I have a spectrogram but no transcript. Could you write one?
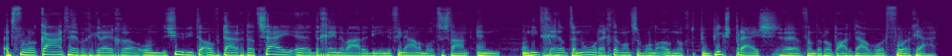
het voor elkaar te hebben gekregen om de jury te overtuigen dat zij uh, degene waren die in de finale mochten staan. En niet geheel ten onrechte, want ze wonnen ook nog de publieksprijs van de Rob Akda Award vorig jaar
